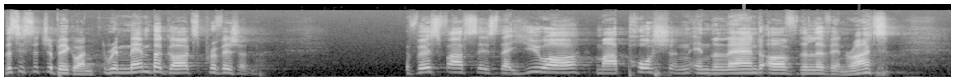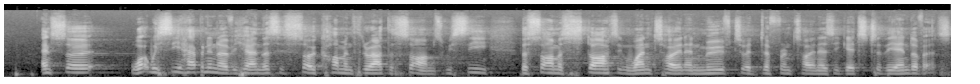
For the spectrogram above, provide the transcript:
This is such a big one. Remember God's provision. Verse 5 says that you are my portion in the land of the living, right? And so, what we see happening over here, and this is so common throughout the Psalms, we see the psalmist start in one tone and move to a different tone as he gets to the end of it.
